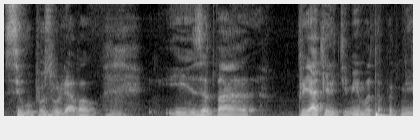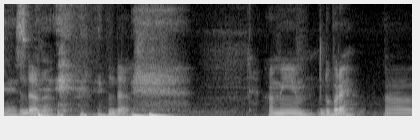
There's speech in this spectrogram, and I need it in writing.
си го позволявал. Mm. И затова приятелите ми имат, а пък ние сме... Да, да. да. Ами, добре. А,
